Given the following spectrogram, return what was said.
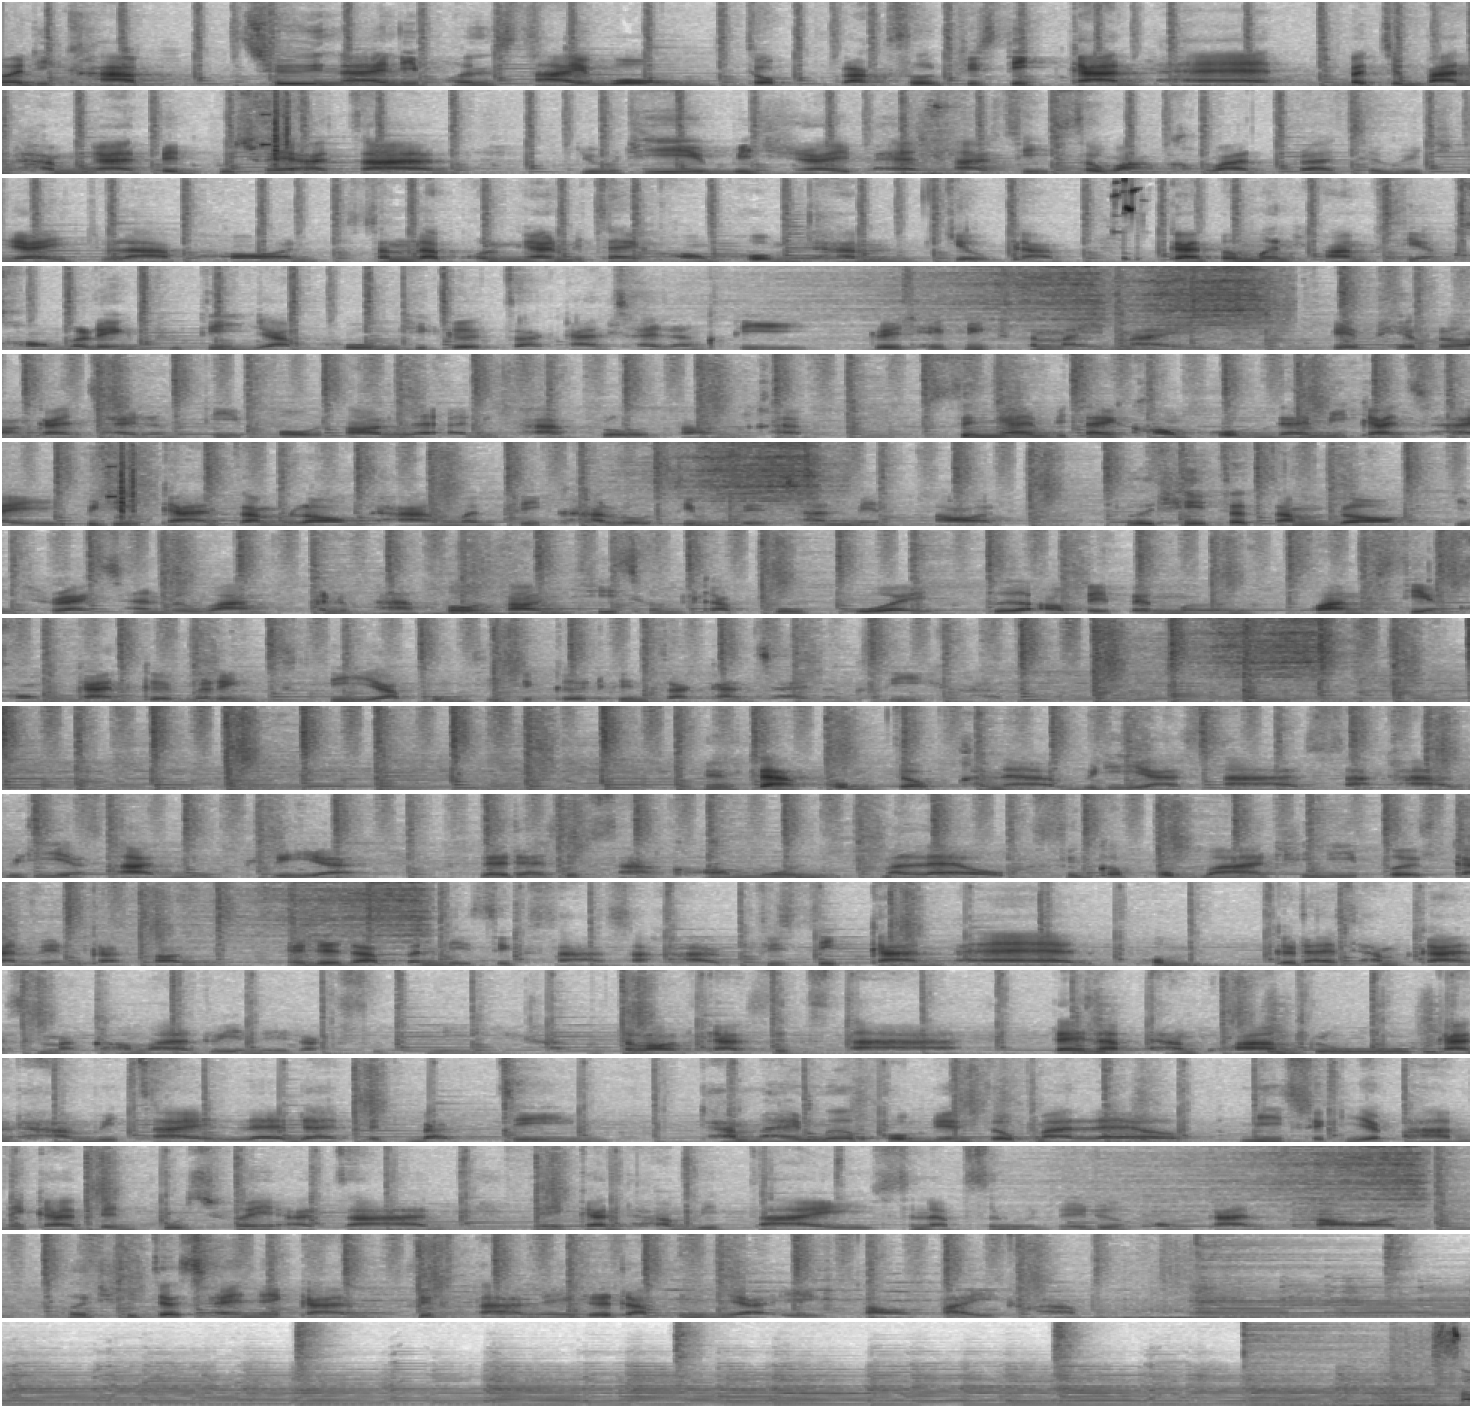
วัสดีครับ ชื่อนายนิพนธ์ทรายวงศ์จบหลักสูตรฟิสิกส์การแพทย์ ปัจจุบันทำงานเป็นผู้ช่วยอาจารย์ อยู่ที่วิทยาลัยแพทยศาสตร์ศรีสว่างควัตราชวิทยาลัยจุฬาภรณ์สำหรับผลงานวิจัยของผมทำเกี่ยวกับ การประเมินความเสี่ยงของมะเร็งทุติยภูมิที่เกิดจากการฉายรังสีด้วยเทคนิคสมัยใหม่ เปรียบเทียบระหว่างการฉายรังสีโฟตอน และอนุภาคโปรตอนครับซึ่งงานวิจัยของผมได้มีการใช้วิธีการจำลองทาง Monte Carlo Simulation Method เพื่อที่จะจำลองอินเทอร์แอคชันระหว่างอนุภาคโฟตอนที่ชนกับผู้ป่วย เพื่อเอาไปประเมินความเสี่ยงของการเกิดมะเร็งเสียภูมิที่จะเกิดขึ้นจากการฉายรังสีครับเนื่องจากผมจบคณะวิทยาศาสตร์ สาขาวิทยาศาสตร์นิวเคลียร์ และได้ศึกษาข้อมูลมาแล้ว ซึ่งก็พบว่าที่นี่เปิดการเรียนการสอนในระดับบัณฑิตศึกษาสาขาฟิสิกส์การแพทย์ ผมก็ได้ทำการสมัครเข้ามาเรียนในหลักสูตรนี้ครับตลอดการศึกษาได้รับทั้งความรู้การทำวิจัยและได้เป็นแบบจริงทำให้เมื่อผมเรียนจบมาแล้ว มีศักยภาพในการเป็นผู้ช่วยอาจารย์ ในการทำวิจัย สนับสนุนในเรื่องของการสอน เพื่อที่จะใช้ในการศึกษาในระดับปริญญาเอกต่อไปครับ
